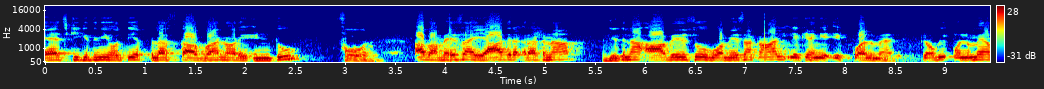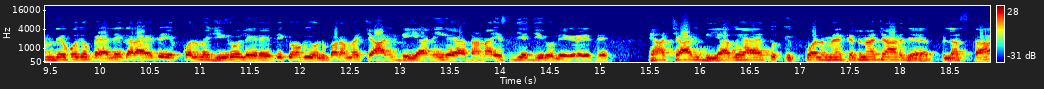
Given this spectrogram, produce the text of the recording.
एच की कितनी होती है? प्लस का वन और इंटू फोर अब हमेशा याद रखना जितना आवेश हो, वो हमेशा कहाँ लिखेंगे? इक्वल में। क्योंकि उनमें हम देखो, जो पहले कराए थे इक्वल में ज़ीरो ले रहे थे, क्योंकि उन पर हमें चार्ज दिया नहीं गया था ना, इसलिए ज़ीरो ले रहे थे। यहाँ चार्ज दिया गया है तो इक्वल में कितना चार्ज है? प्लस का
